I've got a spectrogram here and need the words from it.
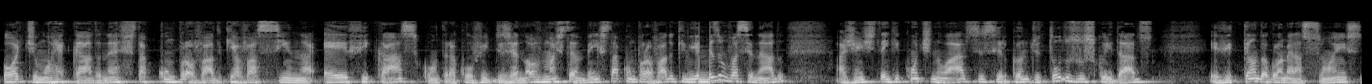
Ótimo recado, né? Está comprovado que a vacina é eficaz contra a Covid-19, mas também está comprovado que, mesmo vacinado, a gente tem que continuar se cercando de todos os cuidados, evitando aglomerações,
